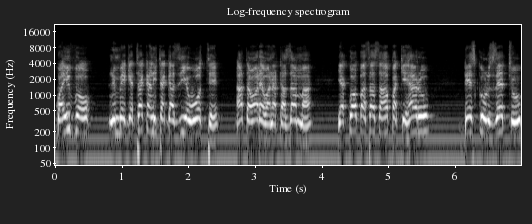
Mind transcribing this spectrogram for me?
Kwa hivyo nimegetaka nitangazie wote, hata wale wanatazama, ya kwamba sasa hapa Kiharu day school zetu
